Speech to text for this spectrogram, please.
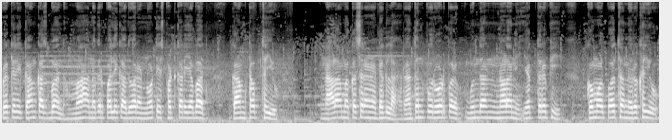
પ્રક્રિયા કામકાજ બંધ, મહાનગરપાલિકા દ્વારા નોટિસ ફટકાર્યા બાદ કામ ઠપ થયું. નાળામાં કચરાના ઢગલા, રાધનપુર રોડ પર ગુંદા નાળાની એક તરફી કમળ પથ અને રખયું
